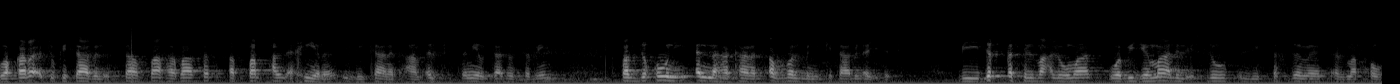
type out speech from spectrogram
وقرأت كتاب الأستاذ طه باقر الطبعة الأخيرة اللي كانت عام 1973 صدقوني أنها كانت أفضل من الكتاب الأجنبي. بدقة المعلومات وبجمال الأسلوب اللي استخدمه المرحوم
